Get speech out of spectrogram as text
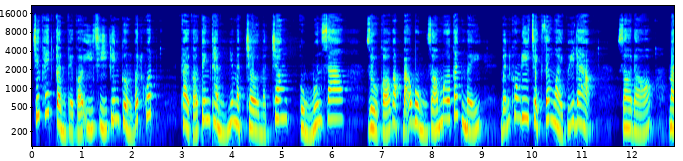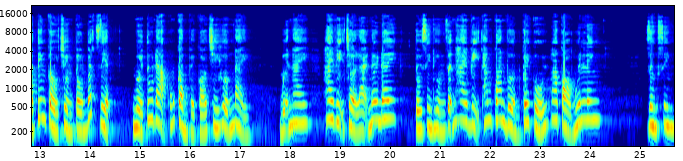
trước hết cần phải có ý chí kiên cường bất khuất, phải có tinh thần như mặt trời mặt trăng cùng muôn sao, dù có gặp bão bùng gió mưa cách mấy, vẫn không đi chệch ra ngoài quỹ đạo. Do đó mà tinh cầu trường tồn bất diệt, người tu đạo cũng cần phải có chí hướng này. Bữa nay, hai vị trở lại nơi đây, tôi xin hướng dẫn hai vị tham quan vườn cây cối hoa cỏ nguyên linh. Dương sinh,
